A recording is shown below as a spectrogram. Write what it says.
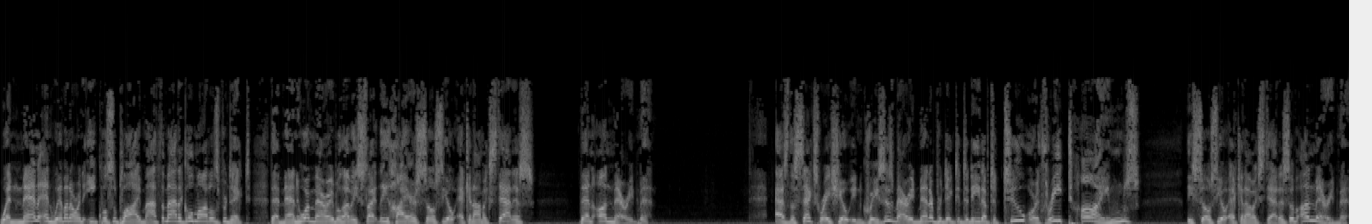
When men and women are in equal supply, mathematical models predict that men who are married will have a slightly higher socioeconomic status than unmarried men. As the sex ratio increases, married men are predicted to need up to two or three times the socioeconomic status of unmarried men.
